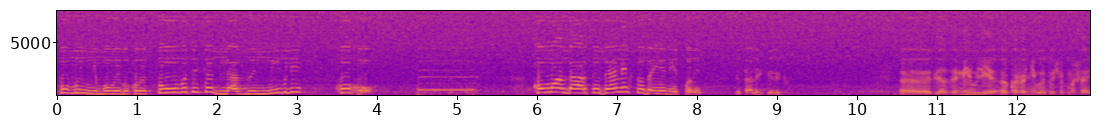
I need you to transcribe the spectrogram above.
повинні були використовуватися для зимівлі кого? Команда Артедемік, хто дає відповідь? Виталий Кирик. Е, Для зимівлі е, кажанів, летучих мишей.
